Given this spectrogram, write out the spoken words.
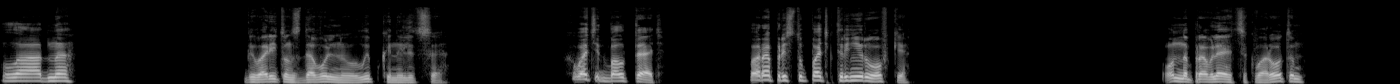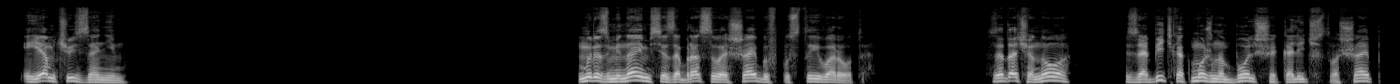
«Ладно», — говорит он с довольной улыбкой на лице. «Хватит болтать. Пора приступать к тренировке». Он направляется к воротам, и я мчусь за ним. Мы разминаемся, забрасывая шайбы в пустые ворота. Задача Ноа забить как можно большее количество шайб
